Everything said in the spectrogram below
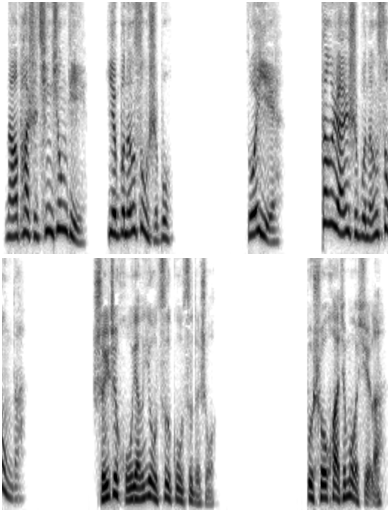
哪怕是亲兄弟也不能送是不？所以当然是不能送的。”谁知胡杨又自顾自的说。不说话就默许了，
